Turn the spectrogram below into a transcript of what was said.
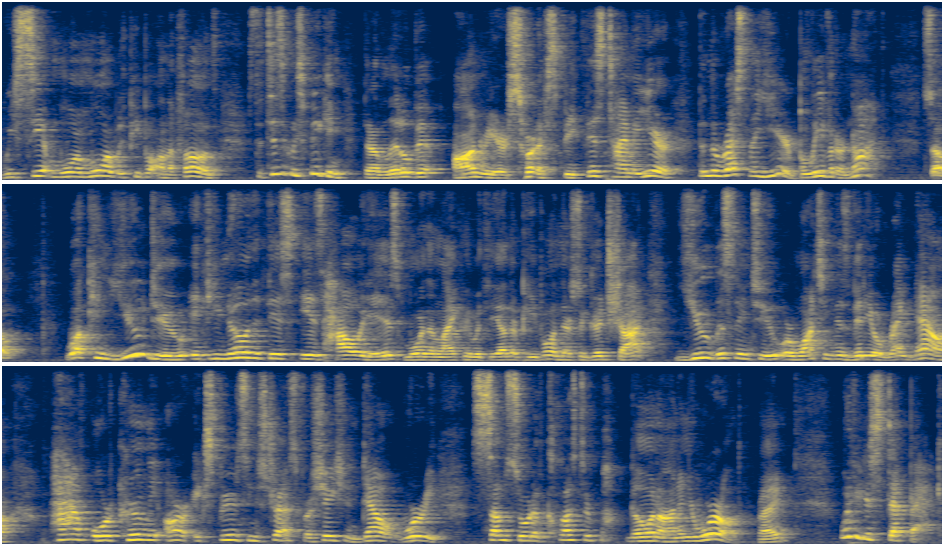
We see it more and more with people on the phones. Statistically speaking, they're a little bit ornerier, sort of speak, this time of year than the rest of the year, believe it or not. So what can you do if you know that this is how it is, more than likely with the other people, and there's a good shot you listening to or watching this video right now have or currently are experiencing stress, frustration, doubt, worry, some sort of cluster going on in your world, right? What if you just step back,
